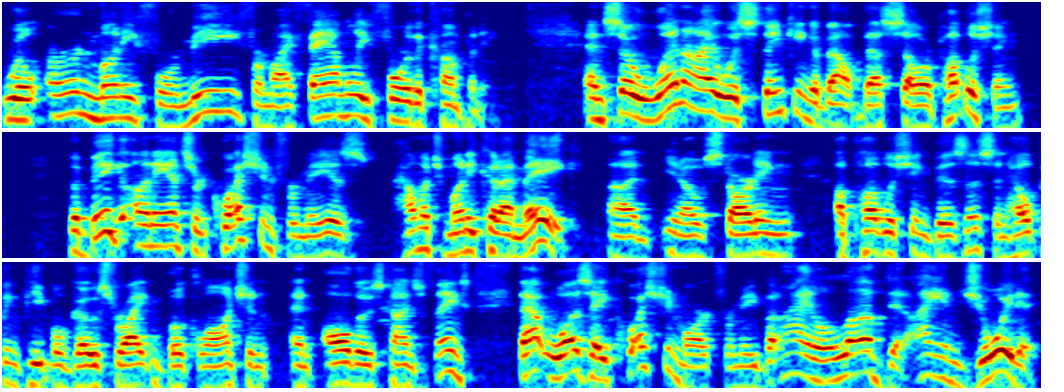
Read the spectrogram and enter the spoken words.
will earn money for me, for my family, for the company? And so, when I was thinking about bestseller publishing, the big unanswered question for me is how much money could I make? Uh, you know, starting a publishing business and helping people ghostwrite and book launch and, and all those kinds of things. That was a question mark for me, but I loved it. I enjoyed it.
